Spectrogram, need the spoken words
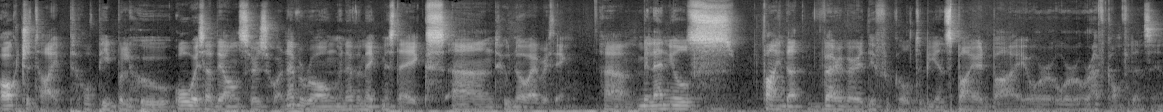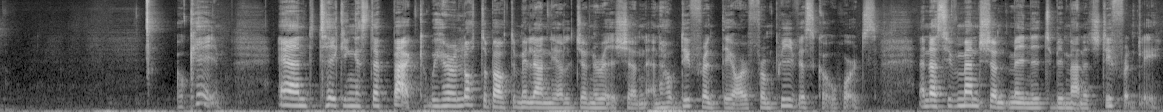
archetype of people who always have the answers, who are never wrong, who never make mistakes, and who know everything. Um, millennials find that very, very difficult to be inspired by or, or, or have confidence in. Okay. And taking a step back, we hear a lot about the millennial generation and how different they are from previous cohorts. And as you've mentioned, may need to be managed differently.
